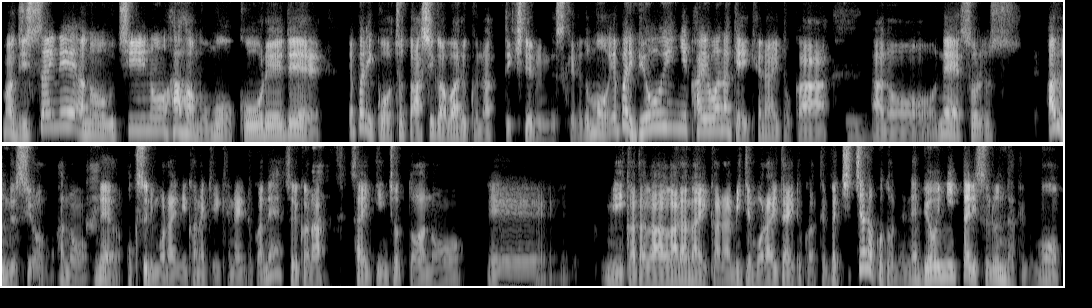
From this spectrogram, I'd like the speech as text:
まあ、実際ね、あのうちの母ももう高齢で、やっぱりこうちょっと足が悪くなってきてるんですけれども、やっぱり病院に通わなきゃいけないとか、あのね、それあるんですよ。あの、ね、お薬もらいに行かなきゃいけないとかね、それから最近ちょっとあの、えー右肩が上がらないから見てもらいたいとかって、やっぱりちっちゃなことでね、病院に行ったりするんだけども、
